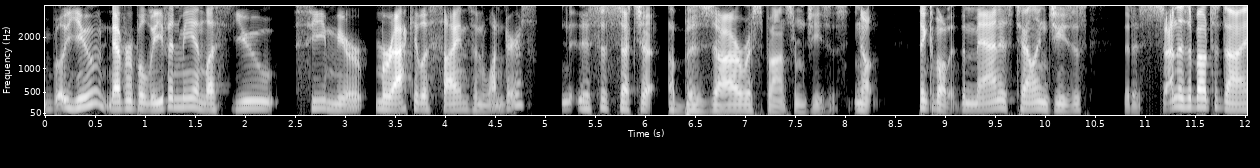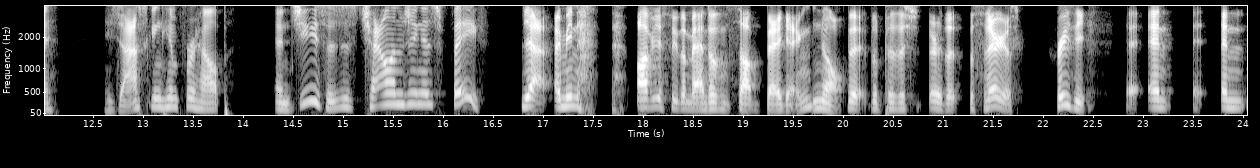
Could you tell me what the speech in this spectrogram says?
Will you never believe in me unless you see mir- miraculous signs and wonders? This is such a, a bizarre response from Jesus. You know, think about it. The man is telling Jesus that his son is about to die. He's asking him for help, and Jesus is challenging his faith. Yeah, I mean, obviously the man doesn't stop begging. No. The the position or the, the scenario is crazy. And and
